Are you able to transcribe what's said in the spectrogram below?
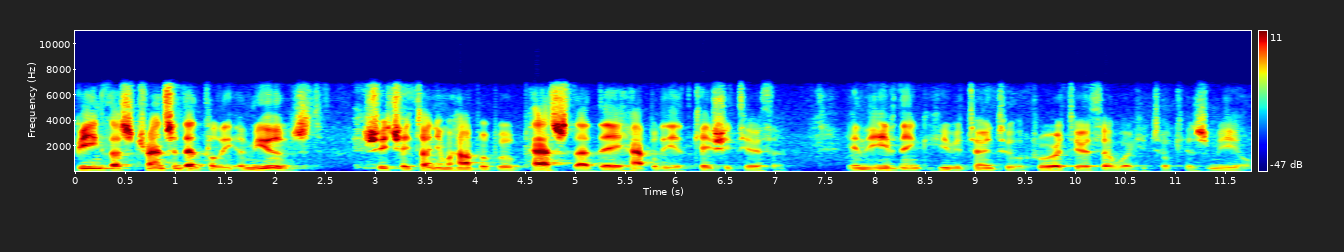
Being thus transcendently amused, Sri Chaitanya Mahaprabhu passed that day happily at Keshi Tirtha. In the evening, he returned to Akrura Tirtha where he took his meal.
